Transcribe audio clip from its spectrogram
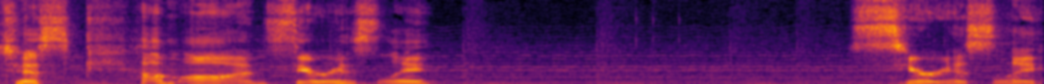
Just, come on, seriously? Seriously.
